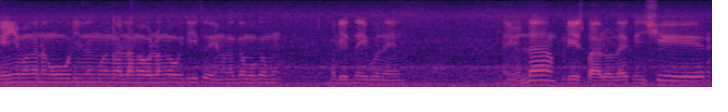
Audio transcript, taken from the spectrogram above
Yan yung mga nanguhuli ng mga langaw-langaw dito eh, mga gamo-gamo. Maliit na ibon na yan. Ayun lang, please follow, like, and share.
